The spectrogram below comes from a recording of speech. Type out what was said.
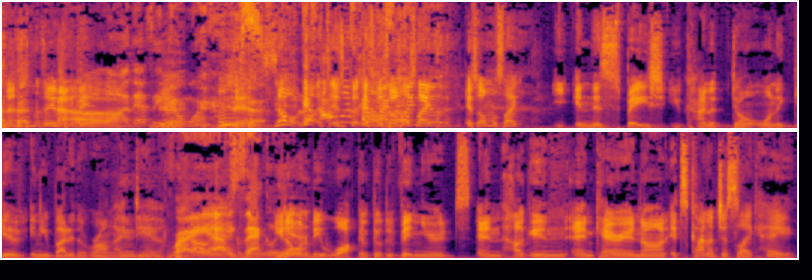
No, you know what I mean? Hold on, that's even worse. Yeah. No, no, it's, it's, almost good. it's, it's like almost like it's almost like in this space you kind of don't want to give anybody the wrong mm-hmm. idea. Right. Oh, yeah, exactly. You don't want to be walking through the vineyards and hugging and carrying on. It's kind of just like, hey,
